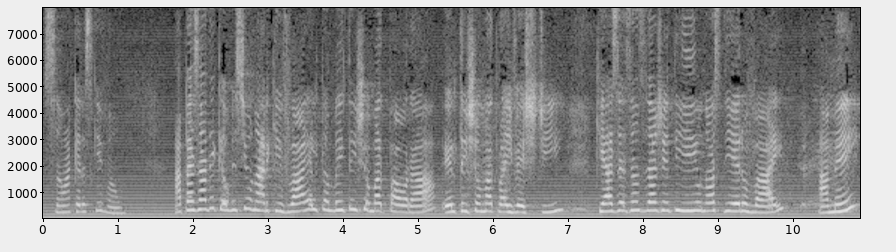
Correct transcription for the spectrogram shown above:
São aqueles que vão. Apesar de que o missionário que vai, ele também tem chamado para orar, ele tem chamado para investir, que às vezes antes da gente ir, o nosso dinheiro vai. Amém?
